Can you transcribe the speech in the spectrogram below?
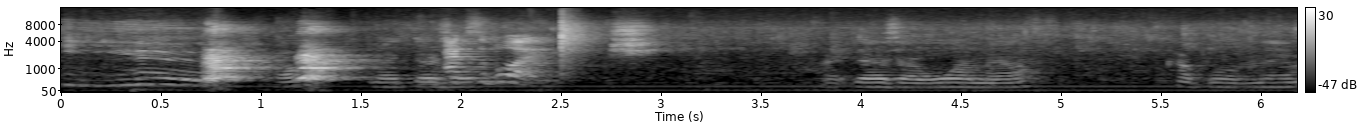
huge. oh, right there's Axe a boy. right there's our warmouth. A couple of them.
